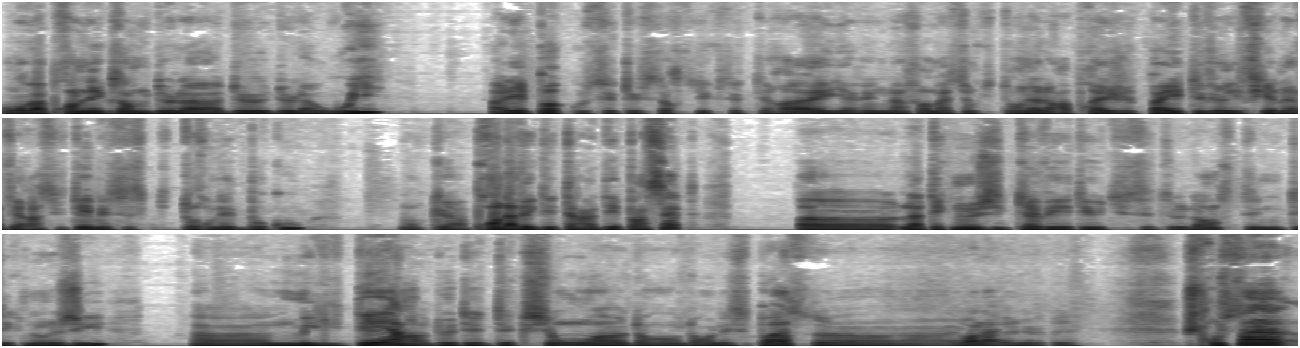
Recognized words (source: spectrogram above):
on va prendre l'exemple de la, de, de la Wii, à l'époque où c'était sorti, etc. Et il y avait une information qui tournait. Alors après, j'ai pas été vérifier la véracité, mais c'est ce qui tournait beaucoup. Donc euh, à prendre avec des, des pincettes. Euh, la technologie qui avait été utilisée dedans, c'était une technologie euh, militaire de détection euh, dans, dans l'espace. euh, voilà. Euh, Je trouve ça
